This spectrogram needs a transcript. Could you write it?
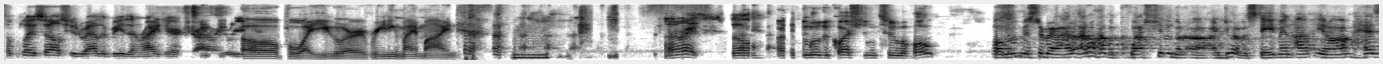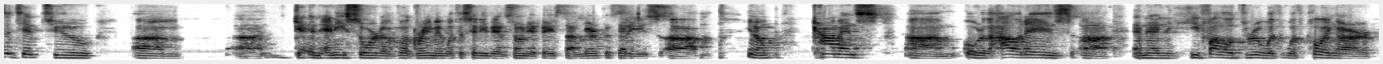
Someplace else you'd rather be than right here, Charlie. oh boy, you are reading my mind. All right. So I think we move the question to a vote. Well, Mr. Mayor, I I don't have a question, but uh, I do have a statement. I, you know, I'm hesitant to um, uh, get in any sort of agreement with the city of Ansonia based on Mayor Cassetti's, um, you know, comments um, over the holidays, uh, and then he followed through with with pulling our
